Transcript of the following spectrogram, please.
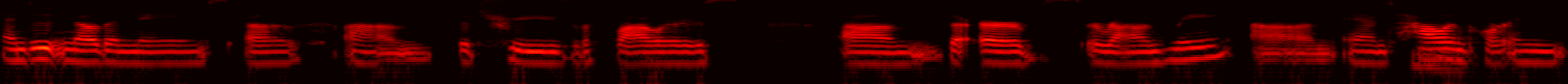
and didn't know the names of um, the trees, the flowers, um, the herbs around me, um, and how mm. important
